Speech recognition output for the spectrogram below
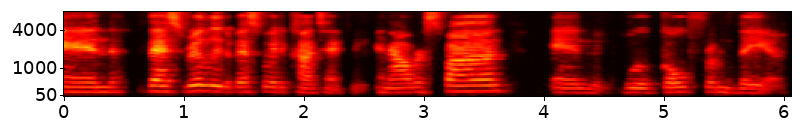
And that's really the best way to contact me. And I'll respond and we'll go from there.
